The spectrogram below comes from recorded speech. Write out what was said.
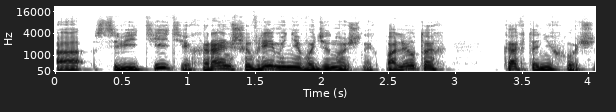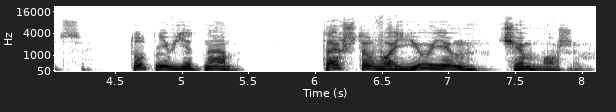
А светить их раньше времени в одиночных полетах как-то не хочется. Тут не Вьетнам. Так что воюем, чем можем.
